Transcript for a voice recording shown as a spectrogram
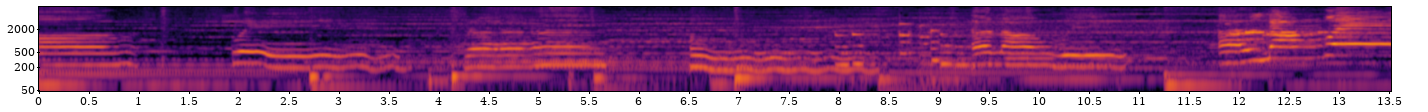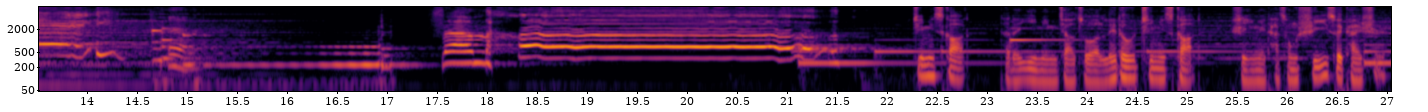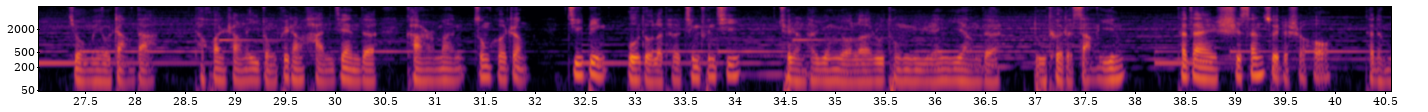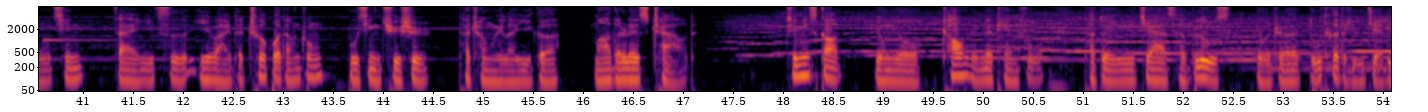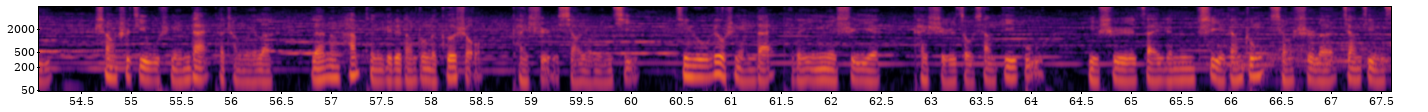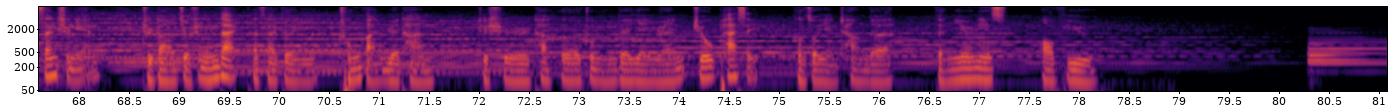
Jimmy Scott，他的艺名叫做 Little Jimmy Scott，是因为他从十一岁开始就没有长大。他患上了一种非常罕见的卡尔曼综合症疾病，剥夺了他的青春期，却让他拥有了如同女人一样的独特的嗓音。他在十三岁的时候，他的母亲在一次意外的车祸当中不幸去世，他成为了一个 motherless child。Jimmy Scott 拥有超人的天赋。他对于 jazz 和 blues 有着独特的理解力。上世纪五十年代，他成为了 Lennon Hampton 乐队当中的歌手，开始小有名气。进入六十年代，他的音乐事业开始走向低谷，于是，在人们视野当中消失了将近三十年。直到九十年代，他才得以重返乐坛。这是他和著名的演员 Joe Passy 合作演唱的《The Nearness of You》。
